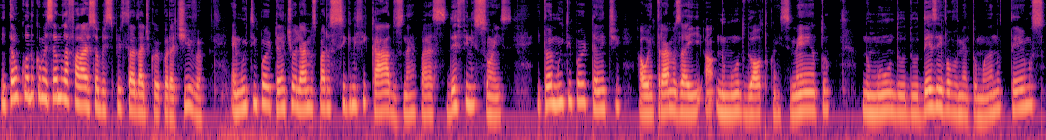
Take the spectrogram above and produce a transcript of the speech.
Então, quando começamos a falar sobre espiritualidade corporativa, é muito importante olharmos para os significados, né, para as definições. Então, é muito importante, ao entrarmos aí no mundo do autoconhecimento, no mundo do desenvolvimento humano, termos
